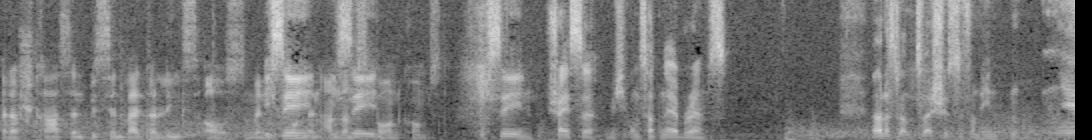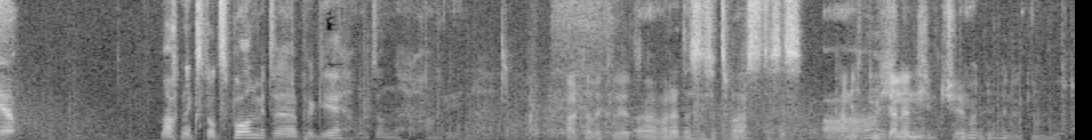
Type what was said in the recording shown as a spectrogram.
bei der Straße ein bisschen weiter links außen, wenn Ich du von den anderen. Spawn kommst. Ich sehe ihn. Scheiße, mich, uns hatten Abrams. Ah, das waren zwei Schüsse von hinten. Ja. Macht nix, dort Spawn mit der RPG und dann haben wir ihn. Alter, wechsel jetzt. Äh, warte, das ist jetzt was? Das ist A. Kann ich durch einen... Javelin. Nein, kann ich nicht.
